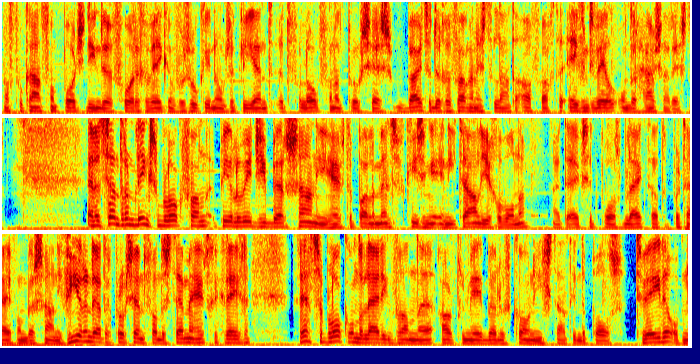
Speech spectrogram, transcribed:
Advocaat van Porsche diende vorige week een verzoek in om zijn cliënt het verloop van het proces buiten de gevangenis te laten afwachten, eventueel onder huisarrest. En het centrum-linkse blok van Pierluigi Bersani heeft de parlementsverkiezingen in Italië gewonnen. Uit de exit polls blijkt dat de partij van Bersani 34% van de stemmen heeft gekregen. Het rechtse blok onder leiding van uh, oud-premier Berlusconi staat in de polls tweede op 29%.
